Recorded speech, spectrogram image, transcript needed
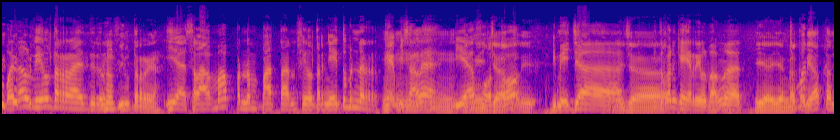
padahal filter anjir. Padahal filter ya. Iya, selama penempatan filternya itu bener. Kayak Hmm, misalnya di dia meja foto kali. Di meja. Meja. Itu kan kayak real banget. Iya iya nggak kelihatan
